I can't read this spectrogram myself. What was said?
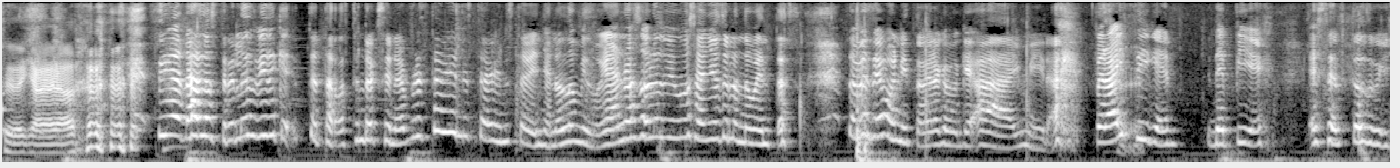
Sí, de que a ver, a ver. Sí, a los tres les vi de que te tardaste en reaccionar, pero está bien, está bien, está bien. Ya no es lo mismo, ya no son los mismos años de los noventas. Se me hacía bonito, era como que, ay, mira. Pero ahí siguen, de pie, excepto Dewey.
